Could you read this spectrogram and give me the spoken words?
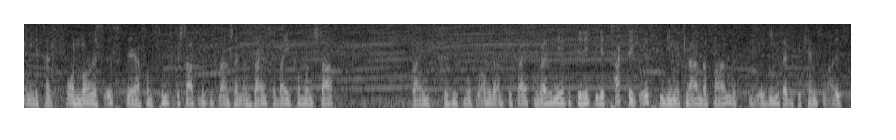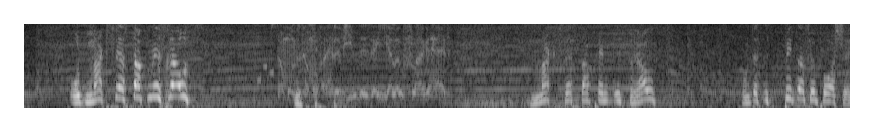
einige Zeit vor Norris ist, der von 5 gestartet ist, ist da anscheinend an Sainz vorbeigekommen beim Start. Sainz versucht ihn jetzt auch wieder anzugreifen. Ich weiß nicht, ob das die richtige Taktik ist, die die McLaren da fahren, dass sie sich eher gegenseitig bekämpfen als... Und Max Verstappen ist raus! Max Verstappen ist raus! Und das ist bitter für Porsche.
